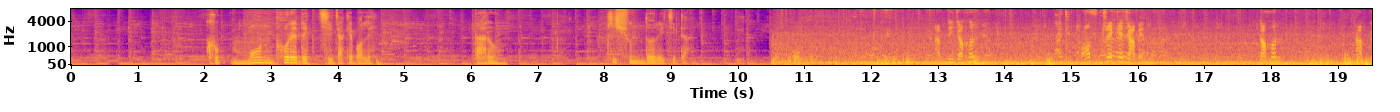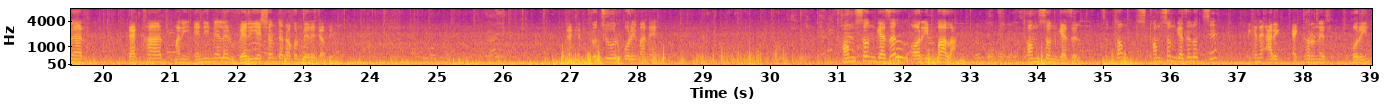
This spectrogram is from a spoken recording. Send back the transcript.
খুব মন ভরে দেখছি যাকে বলে। দারুণ। কি সুন্দর এই চিটা আপনি যখন অফ ট্রেকে যাবেন, তখন আপনার দেখার মানে অ্যানিমেলের ভেরিয়েশনটা তখন বেড়ে যাবে। দেখেন, প্রচুর পরিমাণে। Thomson gazelle or impala Thomson gazelle Thomson gazelle হচ্ছে এখানে আরেক, এক ধরনের হরিণ।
